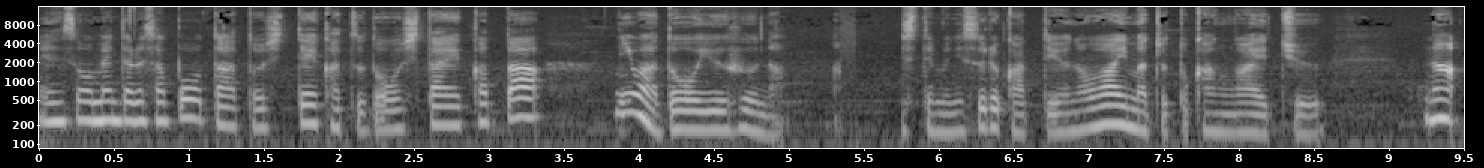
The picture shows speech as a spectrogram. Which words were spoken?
演奏メンタルサポーターとして活動したい方にはどういう風なシステムにするかっていうのは今ちょっと考え中な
